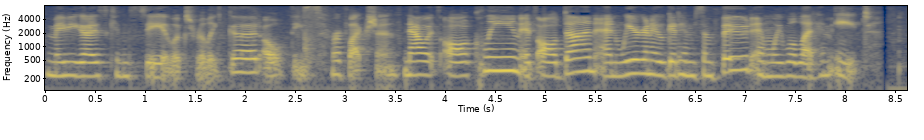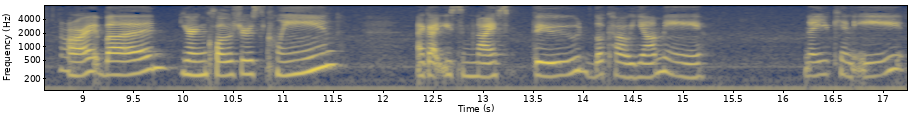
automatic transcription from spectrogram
Maybe you guys can see it looks really good. Oh, these reflection. Now it's all clean, it's all done, and we are gonna go get him some food and we will let him eat. All right, bud, your enclosure's clean. I got you some nice food. Look how yummy. Now you can eat.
